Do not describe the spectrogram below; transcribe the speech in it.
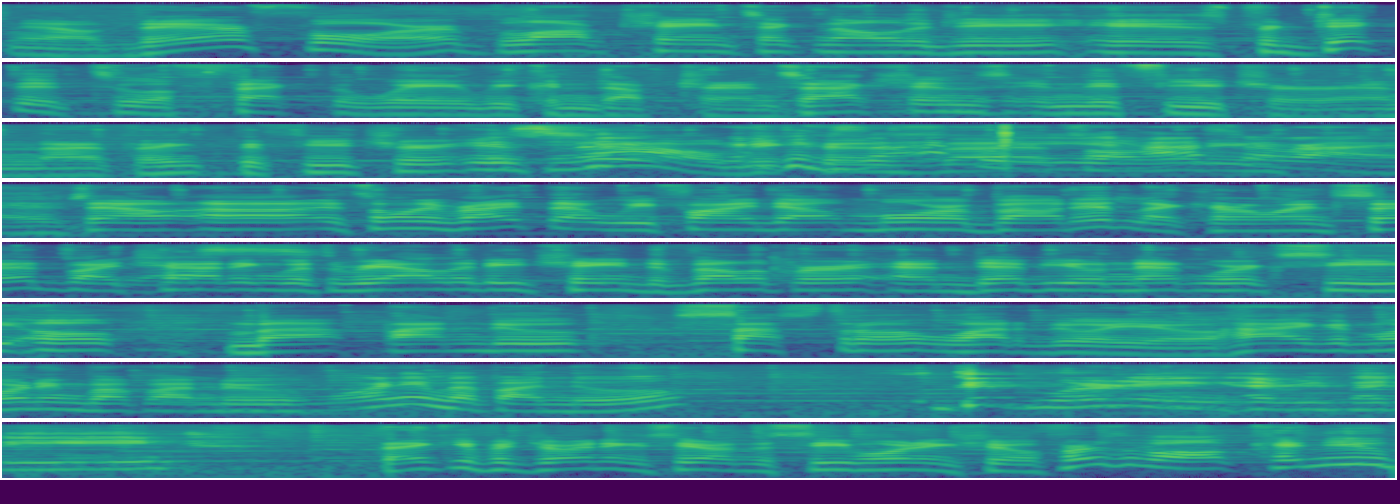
Now, therefore, blockchain technology is predicted to affect the way we conduct transactions in the future. And I think the future is It's now here. because Exactly. uh, it's It has already arrived. Now, uh, it's only right that we find out more about it, like Caroline said, by Yes. chatting with reality chain developer and Debio Network CEO, Mbak Pandu Sastro Wardoyo. Hi, good morning, Mbak Pandu. Good morning, Mapandu. Good morning, everybody. Thank you for joining us here on the SEA Morning Show. First of all, can you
